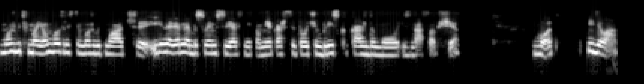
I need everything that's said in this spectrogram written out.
может быть, в моем возрасте, может быть, младше. И, наверное, бы своим сверстникам. Мне кажется, это очень близко каждому из нас вообще. Вот. Такие дела.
